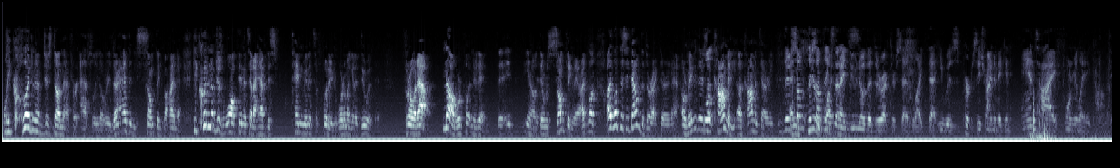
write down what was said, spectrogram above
well, he couldn't have just done that for absolutely no reason. There had to be something behind that. He couldn't have just walked in and said, "I have this 10 minutes of footage. What am I going to do with it? Throw it out?" No, we're putting it in. It, it- you know, there was something there. I'd love, I'd love to sit down with the director and, or maybe there's Well, a comedy, a commentary. There's some there's some things that I do know the director said like that he was purposely trying to make an anti-formulaic comedy.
